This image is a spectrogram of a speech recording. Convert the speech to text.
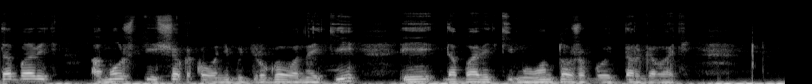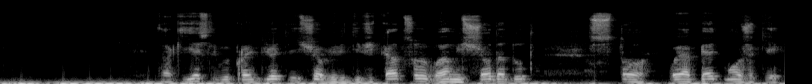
добавить, а можете еще какого-нибудь другого найти и добавить к ему. Он тоже будет торговать. Так, если вы пройдете еще верификацию, вам еще дадут 100. Вы опять можете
